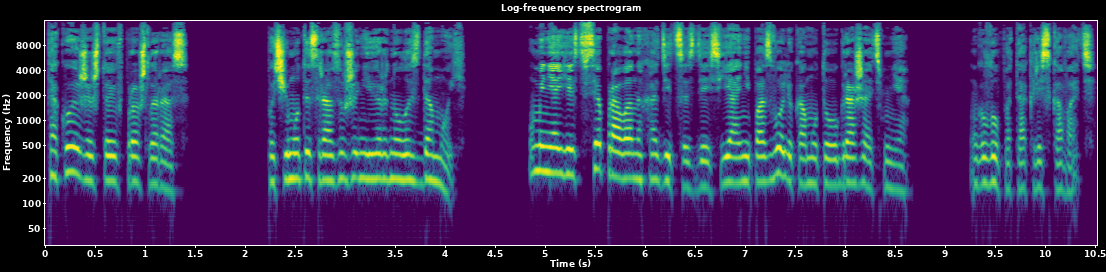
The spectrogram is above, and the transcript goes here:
Такое же, что и в прошлый раз. «Почему ты сразу же не вернулась домой?» «У меня есть все права находиться здесь, я не позволю кому-то угрожать мне». Глупо так рисковать.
